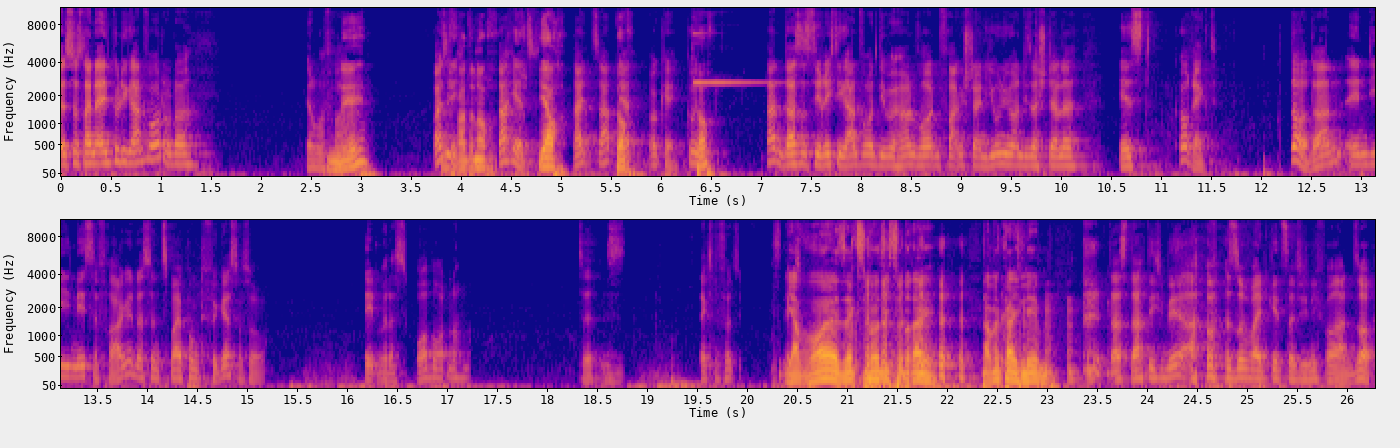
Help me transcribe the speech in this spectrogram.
ist das deine endgültige Antwort oder? Fragen. Nee, Weiß ich ich nicht. warte noch. Sag jetzt. Ja, Zeit, ab? Doch. Ja? Okay, gut. doch. Dann, das ist die richtige Antwort, die wir hören wollten. Frankenstein Junior an dieser Stelle ist korrekt. So, dann in die nächste Frage. Das sind zwei Punkte für gestern. So, sehen wir das Scoreboard nochmal. 46. Jawohl, 46 zu 3. Damit kann ich leben. Das dachte ich mir, aber so weit geht es natürlich nicht voran. So,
